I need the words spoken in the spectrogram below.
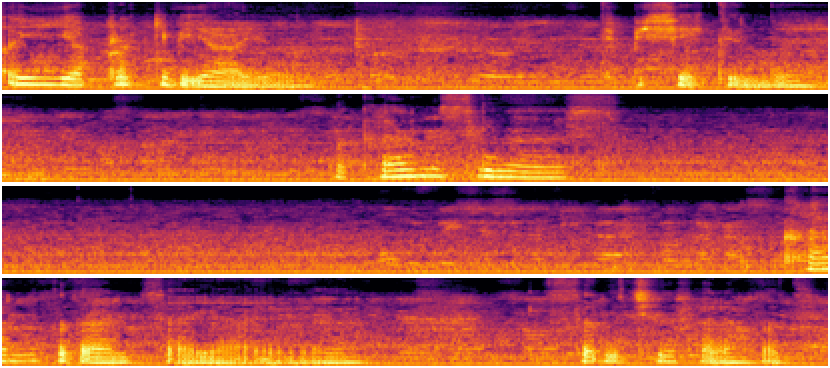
Ay yaprak gibi yağıyor. Tipi şeklinde. Bakar mısınız? Kar ne kadar güzel yağıyor ya. İnsanın içini ferahlatıyor.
